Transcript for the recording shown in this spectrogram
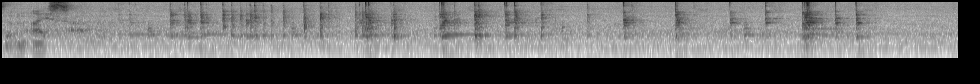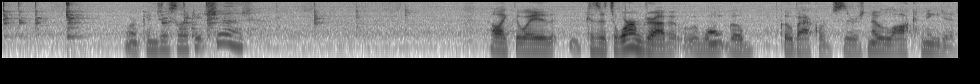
So nice. Working just like it should. I like the way, because it's a worm drive, it won't go, go backwards. There's no lock needed.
